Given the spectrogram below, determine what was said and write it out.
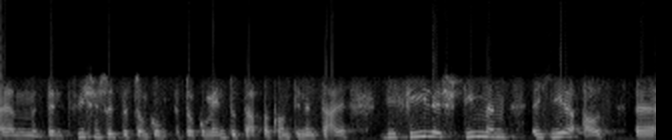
ähm, den Zwischenschritt des Documento Tapa Continental, wie viele Stimmen hier aus äh,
